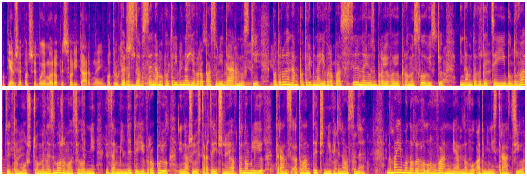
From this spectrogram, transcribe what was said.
Po pierwsze, potrzebujemy Europy solidarnej. Po drugie, Перш за все, нам потрібна Європа солідарності. По-друге, нам потрібна Європа з сильною збройовою промисловістю, і нам доведеться її будувати, тому що ми не зможемо сьогодні замінити Європою і нашою стратегічною автономією трансатлантичні відносини. Ми маємо нове головування, нову адміністрацію.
